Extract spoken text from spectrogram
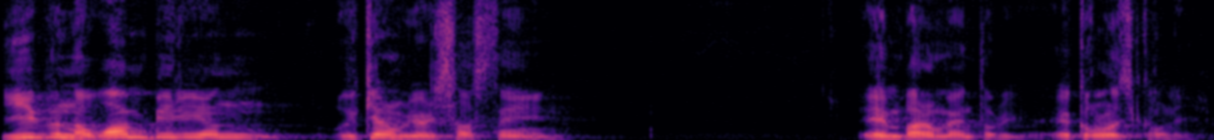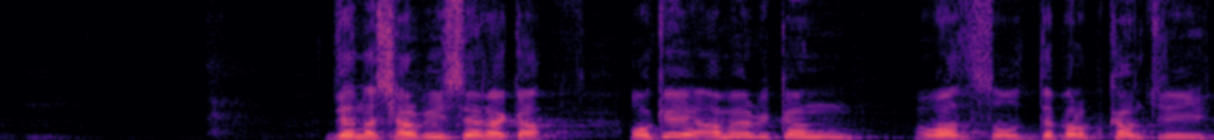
Even a one billion, we cannot really sustain environmentally, ecologically. Then uh, shall we say like, uh, okay, American or so developed country,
